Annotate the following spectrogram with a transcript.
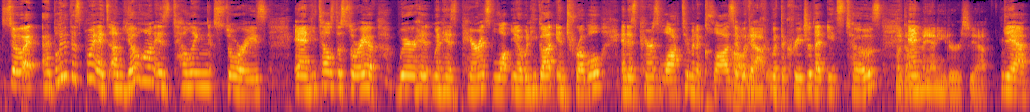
So I, I believe at this point, it's um Johann is telling stories, and he tells the story of where his, when his parents, lo- you know, when he got in trouble and his parents locked him in a closet Oh, with yeah. a, with the creature that eats toes. Like a And- man eaters, yeah. Yeah,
